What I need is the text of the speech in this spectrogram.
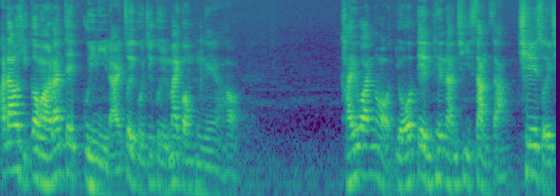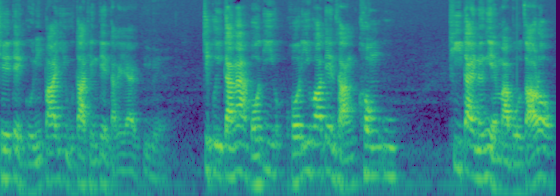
啊，老实讲啊，咱这几年来最近即几年，莫讲远诶啊吼。台湾吼油电天然气上涨，缺水缺电，去年八一五大停电，逐个也会记袂？即几工啊，火力火力发电厂空污，替代能源嘛无着落，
